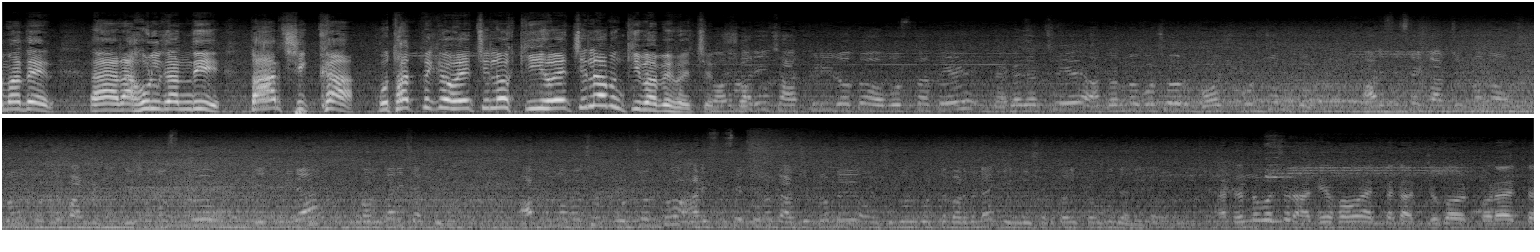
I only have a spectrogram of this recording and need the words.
আমাদের রাহুল গান্ধী তার শিক্ষা কোথার থেকে হয়েছিল কি হয়েছিল এবং কীভাবে হয়েছিল? সরকারি চাকরিরত অবস্থাতে দেখা যাচ্ছে আটান্ন বছর বয়স পর্যন্ত আরএসএস কার্যক্রমে অংশগ্রহণ করতে পারবে না। যে সমস্ত ব্যক্তিরা সরকারি চাকরি আটান্ন বছর পর্যন্ত আরএসএস কোনো কার্যক্রমে অংশগ্রহণ করতে পারবে না কেন্দ্রীয় সরকারের তরফে জানিয়ে দেওয়া আটান্ন বছর আগে হওয়া একটা কার্যকর করা একটা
